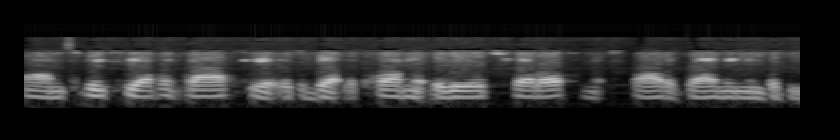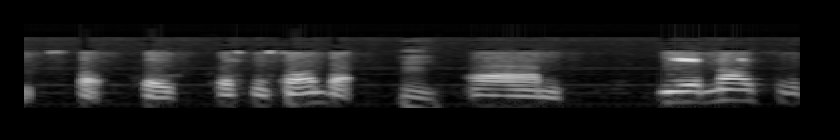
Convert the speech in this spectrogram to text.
um, to be fair, I think last year it was about the time that the wheels fell off and it started raining and didn't stop till Christmas time. But um, yeah, most of the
